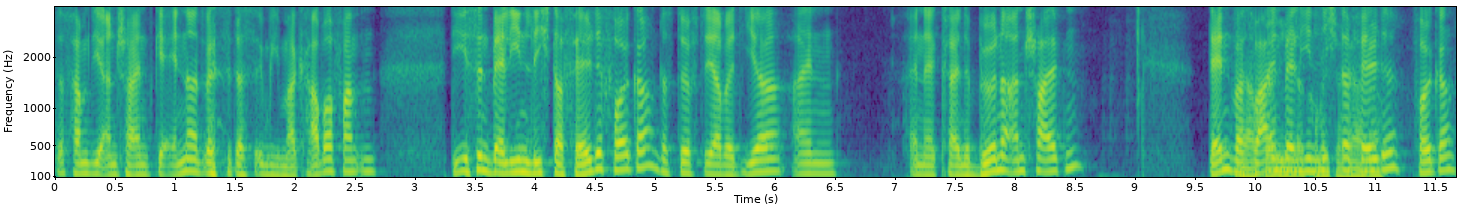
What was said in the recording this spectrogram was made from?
Das haben die anscheinend geändert, weil sie das irgendwie makaber fanden. Die ist in Berlin-Lichterfelde, Volker. Das dürfte ja bei dir ein, eine kleine Birne anschalten. Denn was ja, war Berlin, in Berlin-Lichterfelde, ja Volker?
